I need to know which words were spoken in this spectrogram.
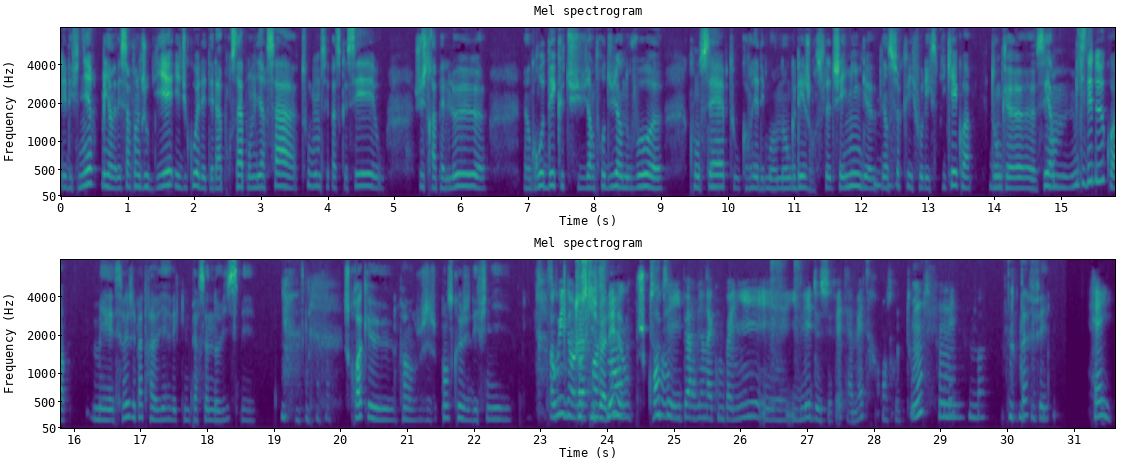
les définir, mais il y en avait certains que j'oubliais, et du coup elle était là pour ça, pour me dire ça, tout le monde sait pas ce que c'est, ou juste rappelle-le. Mais en gros, dès que tu introduis un nouveau euh, concept, ou quand il y a des mots en anglais, genre slut shaming, euh, bien Mhm. sûr qu'il faut l'expliquer, quoi. Donc euh, c'est un mix des deux, quoi. Mais c'est vrai que j'ai pas travaillé avec une personne novice, mais je crois que, enfin, je pense que j'ai défini Ah oui, dans tout là, ce qu'il fallait, franchement, hein, je crois. Tout est hyper bien accompagné et il est de ce fait à mettre entre toutes hein. Mhm, les mains. Tout à fait. Hey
